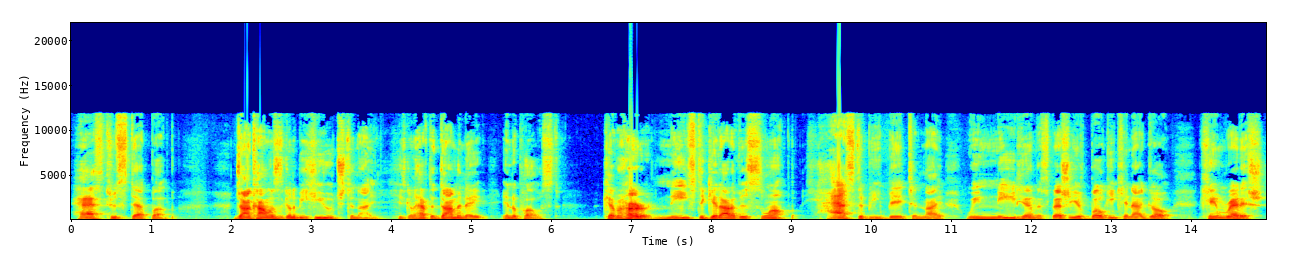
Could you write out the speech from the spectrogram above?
has to step up. John Collins is going to be huge tonight. He's going to have to dominate in the post. Kevin Huerter needs to get out of his slump. He has to be big tonight. We need him, especially if Bogey cannot go. Cam Reddish,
